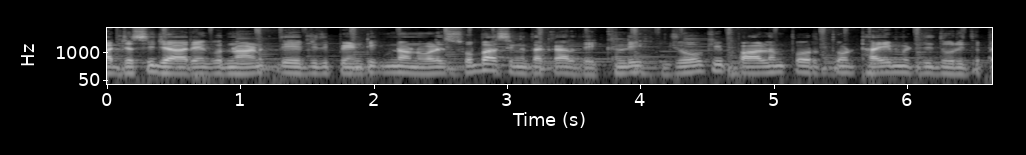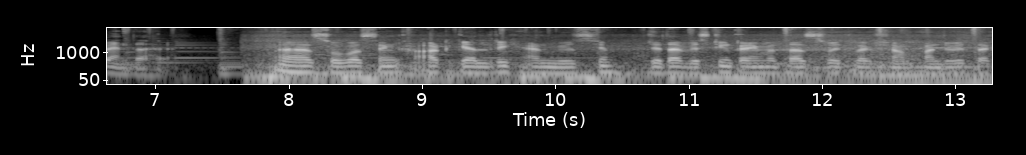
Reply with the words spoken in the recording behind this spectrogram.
ਅੱਜ ਅਸੀਂ ਜਾ ਰਹੇ ਹਾਂ ਗੁਰੂ ਨਾਨਕ ਦੇਵ ਜੀ ਦੀ ਪੇਂਟਿੰਗ ਬਣਾਉਣ ਵਾਲੇ ਸੋਭਾ ਸਿੰਘ ਦਾ ਘਰ ਦੇਖਣ ਲਈ, ਜੋ ਕਿ ਪਾਲਮਪੁਰ ਤੋਂ 28 ਮਿੰਟ ਦੀ ਦੂਰੀ ਤੇ ਪੈਂਦਾ ਹੈ। Sobha Singh art gallery and museum, ਜਿਹਦਾ ਵਿਜ਼ਿਟਿੰਗ ਟਾਈਮ ਹੈ 10 ਵਜੇ ਤੋਂ ਸ਼ਾਮ 5 ਵਜੇ ਤੱਕ।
